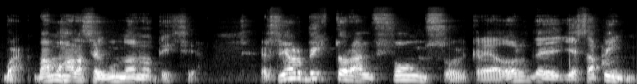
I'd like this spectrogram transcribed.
Bueno, vamos a la segunda noticia. El señor Víctor Alfonso, el creador de Yesapin,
